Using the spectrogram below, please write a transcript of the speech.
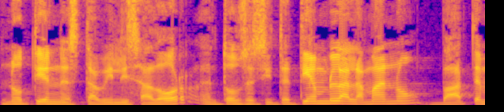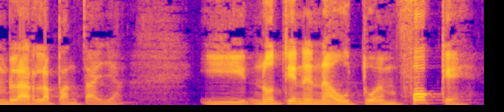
no tienen estabilizador, entonces si te tiembla la mano, va a temblar la pantalla, y no tienen autoenfoque,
